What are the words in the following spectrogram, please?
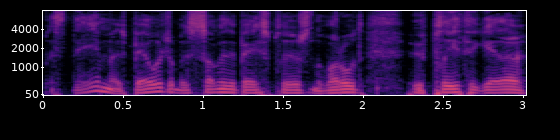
it's them. It's Belgium. It's some of the best players in the world who play together,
